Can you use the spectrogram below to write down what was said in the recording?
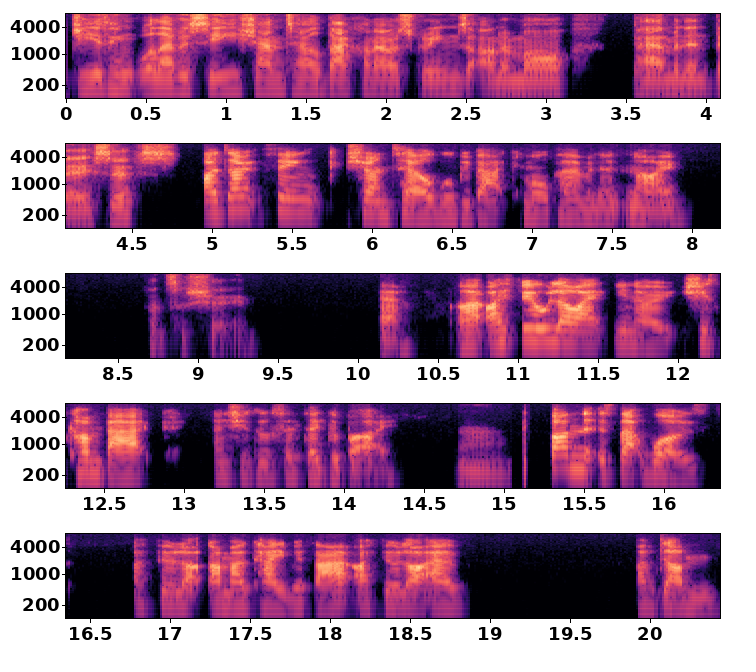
do you think we'll ever see Chantelle back on our screens on a more permanent basis? I don't think Chantelle will be back more permanent. No, That's a shame. I, I feel like you know she's come back and she's also said goodbye. Mm. As fun as that was, I feel like I'm okay with that. I feel like I've I've done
